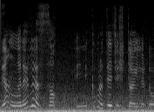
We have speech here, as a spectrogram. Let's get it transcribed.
ഇത് അങ്ങനെ ഒരു രസം എനിക്ക് പ്രത്യേകിച്ച് ഇഷ്ടമായില്ല കേട്ടോ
